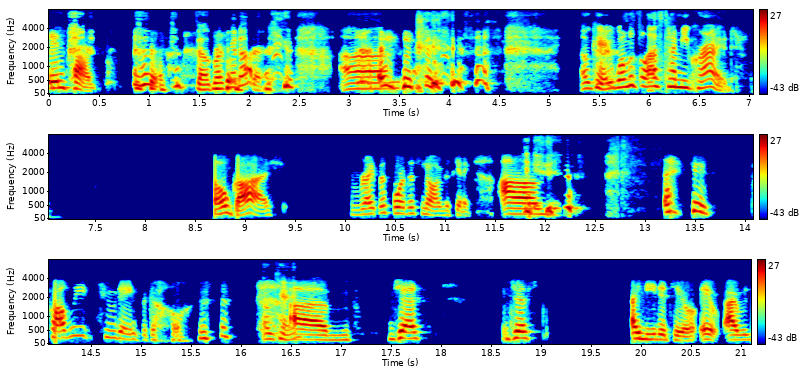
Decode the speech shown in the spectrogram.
Intense. Sounds like my daughter. Um, okay, when was the last time you cried? Oh gosh, right before this. No, I'm just kidding. Um, probably two days ago. okay. Um, just, just, I needed to. It, I was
